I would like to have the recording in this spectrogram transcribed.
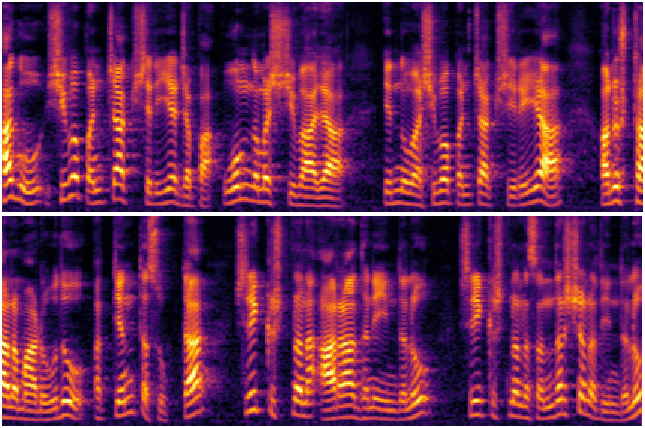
ಹಾಗೂ ಶಿವ ಪಂಚಾಕ್ಷರಿಯ ಜಪ, ಓಂ ನಮಃ ಶಿವಾಯ ಎನ್ನುವ ಶಿವ ಪಂಚಾಕ್ಷರಿಯ ಅನುಷ್ಠಾನ ಮಾಡುವುದು ಅತ್ಯಂತ ಸೂಕ್ತ. ಶ್ರೀಕೃಷ್ಣನ ಆರಾಧನೆಯಿಂದಲೂ, ಶ್ರೀಕೃಷ್ಣನ ಸಂದರ್ಶನದಿಂದಲೂ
